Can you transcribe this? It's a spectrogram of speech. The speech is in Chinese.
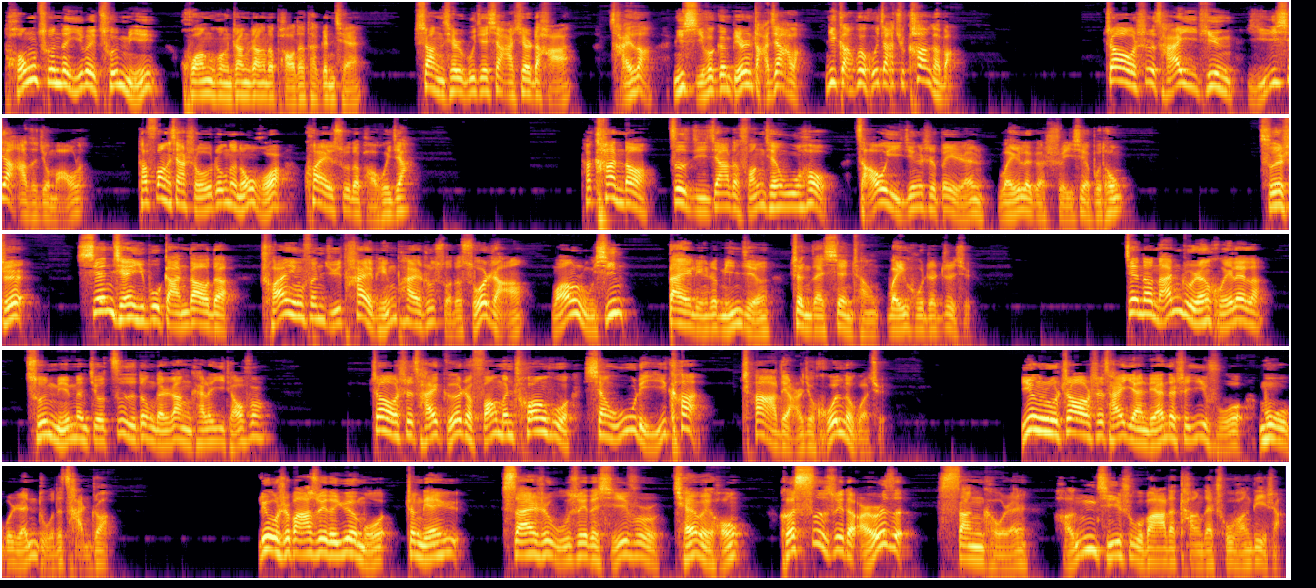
同村的一位村民慌慌张张的跑到他跟前，上气不接下气的喊：“才子，你媳妇跟别人打架了，你赶快回家去看看吧。”赵世才一听，一下子就毛了，他放下手中的农活，快速的跑回家。他看到自己家的房前屋后。早已经是被人围了个水泄不通。此时，先前一步赶到的船营分局太平派出所的所长王汝新带领着民警正在现场维护着秩序。见到男主人回来了，村民们就自动的让开了一条缝。赵世才隔着房门窗户向屋里一看，差点就昏了过去。映入赵世才眼帘的是一幅目不忍睹的惨状：六十八岁的岳母郑连玉，三十五岁的媳妇钱伟红和四岁的儿子三口人横七竖八的躺在厨房地上，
